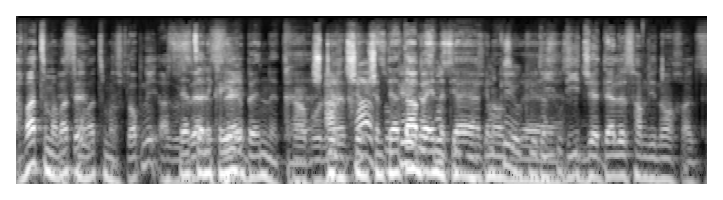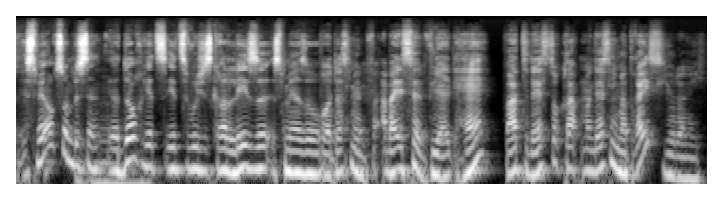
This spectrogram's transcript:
Ach, warte mal, warte mal, warte mal. Ich glaube nicht. Also Der hat sehr- seine Karriere sehr- beendet. Ja, stimmt, stimmt, stimmt. Der okay, hat da das beendet, ja, ja, genau Okay, so. okay, ja, das ja. wusste DJ Dallas haben die noch als. Ist mir auch so ein bisschen, ja doch, jetzt, jetzt wo ich es gerade lese, ist mir so, Boah, das ist mir, aber ist er, wie alt, hä? Warte, der ist doch gerade, man, der ist nicht mal 30 oder nicht?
